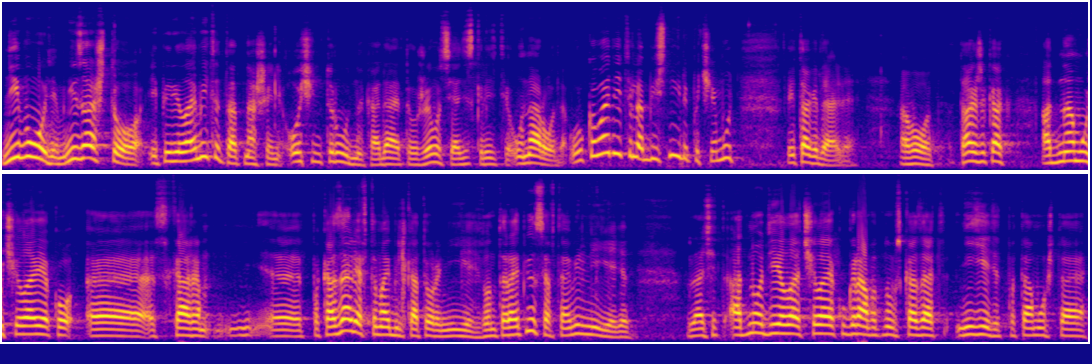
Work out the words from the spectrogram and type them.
Не будем, ни за что. И переломить это отношение очень трудно, когда это уже вот себя дискредитирует у народа. У руководителя объяснили, почему и так далее. Вот. Так же, как одному человеку, э, скажем, э, показали автомобиль, который не едет, он торопился, автомобиль не едет. Значит, одно дело человеку грамотному сказать, не едет, потому что,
